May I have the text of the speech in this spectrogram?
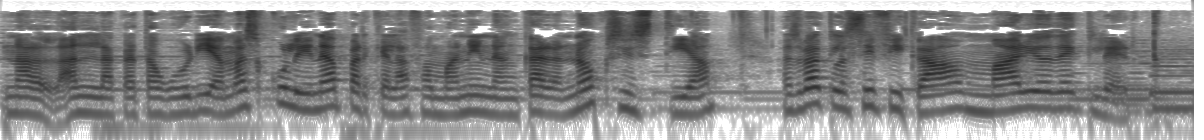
en la categoria masculina, perquè la femenina encara no existia, es va classificar Mario de Klerk.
